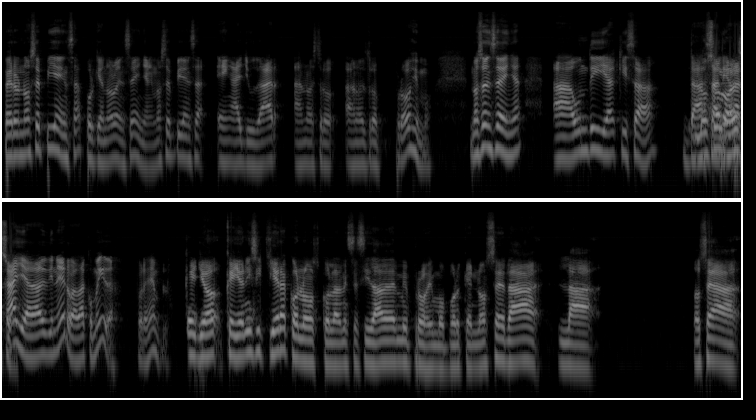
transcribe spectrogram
Pero no se piensa, porque no lo enseñan, no se piensa en ayudar a nuestro, a nuestro prójimo. No se enseña a un día quizá dar, No salir a la eso. calle a dar dinero, a dar comida, por ejemplo. Que yo, que yo ni siquiera conozco las necesidades de mi prójimo, porque no se da la, o sea,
